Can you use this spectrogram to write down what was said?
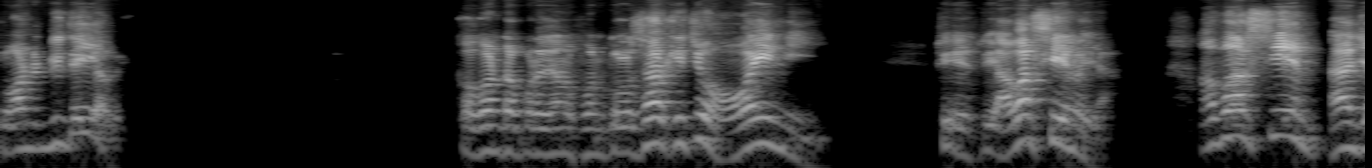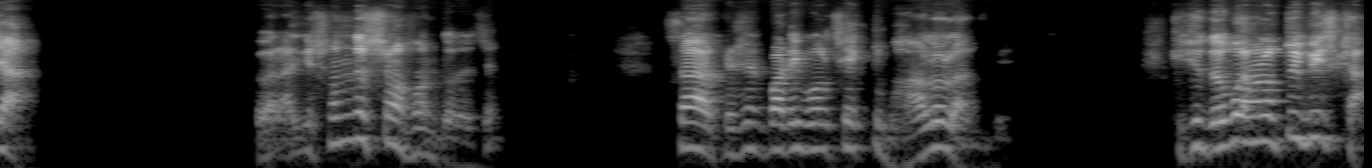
টু হান্ড্রেড দিতেই হবে। কখনটা পরে যেন ফোন করল, স্যার, কিছু হয়নি। ঠিক আছে, তুই আবার সিএমে যা, আবার সিএম হ্যাঁ যা। এবার আজকে সন্ধ্যের সময় ফোন করেছে। স্যার পেশেন্ট পার্টি বলছে একটু ভালো লাগবে। কিছু দেবো? আমি তুই বিষ খা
